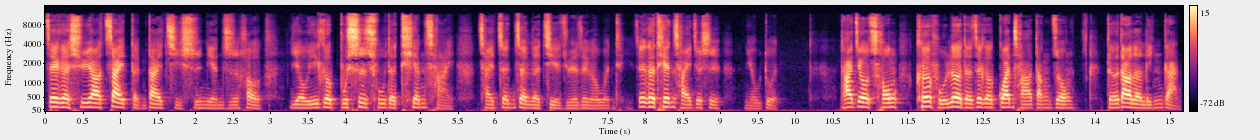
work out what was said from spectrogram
这个需要再等待几十年之后，有一个不世出的天才，才真正的解决这个问题。这个天才就是牛顿，他就从科普勒的这个观察当中得到了灵感，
